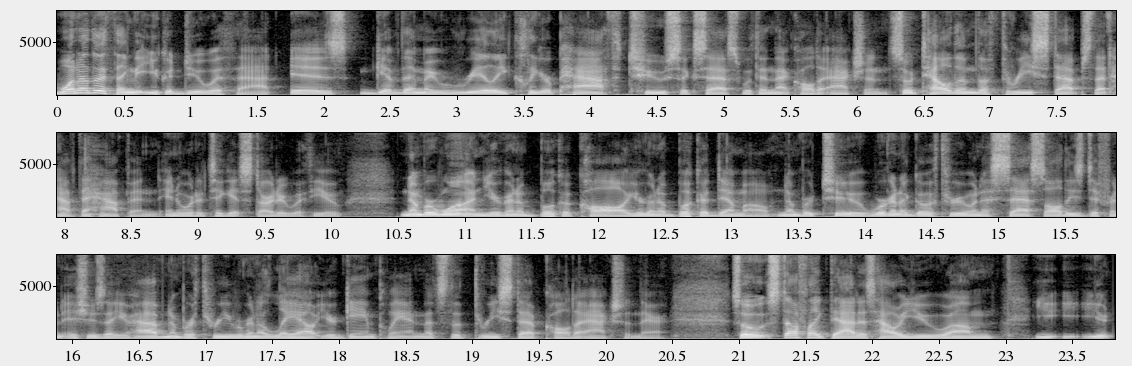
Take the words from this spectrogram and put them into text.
One other thing that you could do with that is give them a really clear path to success within that call to action. So tell them the three steps that have to happen in order to get started with you. Number one, you're going to book a call, you're going to book a demo. Number two, we're going to go through and assess all these different issues that you have. Number three, we're going to lay out your game plan. That's the three step call to action there. So stuff like that is how you, um, you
